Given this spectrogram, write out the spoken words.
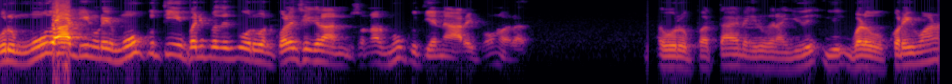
ஒரு மூதாட்டியினுடைய மூக்குத்தியை பறிப்பதற்கு ஒருவன் கொலை செய்கிறான் சொன்னால் மூக்குத்தி என்ன அரைப்போன்னு வராது ஒரு பத்தாயிரம் இருபதாயிரம் இது இவ்வளவு குறைவான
